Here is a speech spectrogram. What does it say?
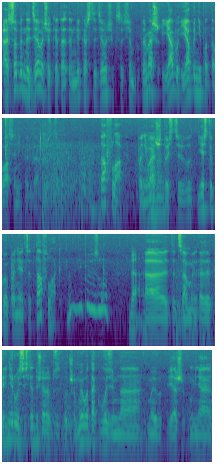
особенно девочек, это, мне кажется, девочек совсем, понимаешь, я бы, я бы не поддавался никогда. То есть, tough luck, понимаешь? Uh-huh. То есть, вот есть такое понятие tough luck. Ну, не повезло. Да. А, этот самый, э, тренируйся, в следующий раз будет лучше. Мы вот так возим на, мы, я ж, у меня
